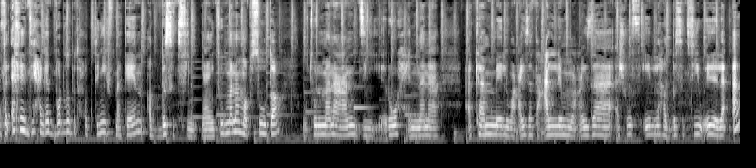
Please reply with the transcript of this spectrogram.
وفي الآخر دي حاجات برضو بتحطني في مكان أتبسط فيه. يعني طول ما أنا مبسوطة وطول ما أنا عندي روح إن أنا أكمل وعايزة أتعلم وعايزة أشوف إيه اللي هتبسط فيه وإيه اللي لأ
